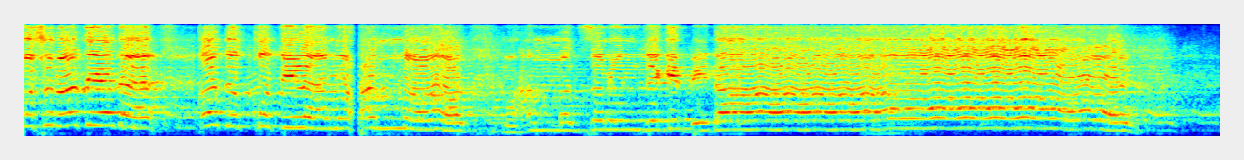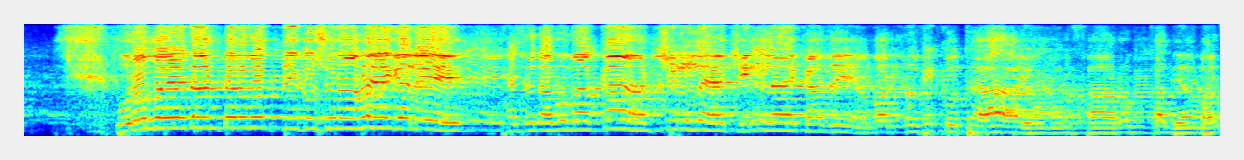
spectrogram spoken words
ঘোষণা জমিন থেকে বিদায়। পুরো ময়দানটার মধ্যে ঘোষণা হয়ে গেলে চিল্লায় চিল্লায় কাঁদে, আমার নবী কোথায়? ওমর ফারুক কাঁদে, আমার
